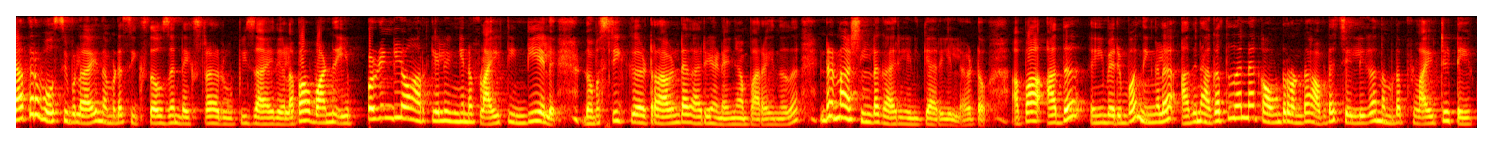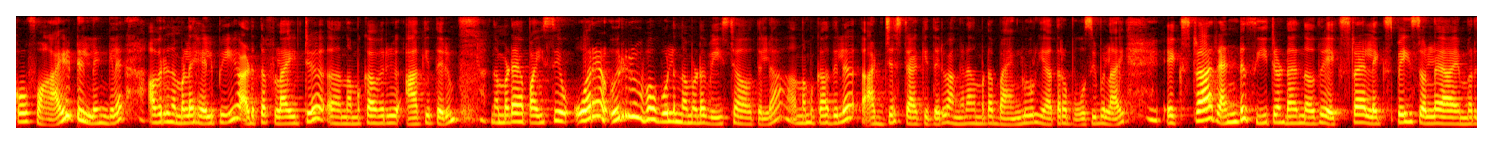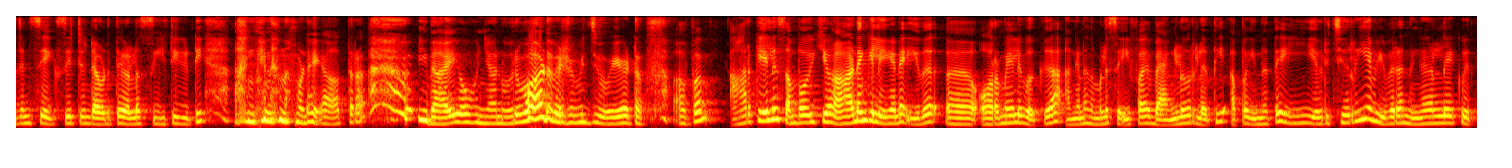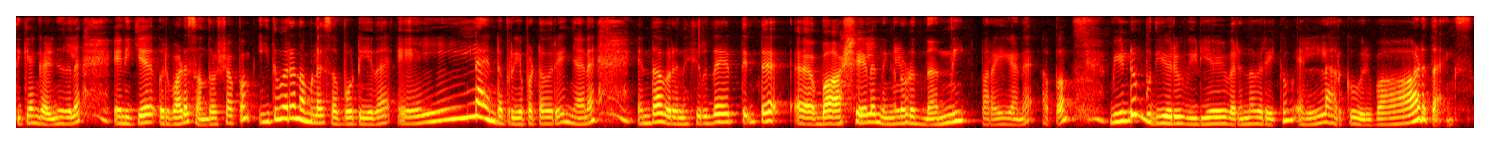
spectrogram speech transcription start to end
യാത്ര പോസിബിളായി നമ്മുടെ സിക്സ് തൗസൻഡ് എക്സ്ട്രാ റുപ്പീസ് ആയതേ ഉള്ളൂ. അപ്പോൾ വൺ എപ്പോഴെങ്കിലും ആർക്കെങ്കിലും ഇങ്ങനെ ഫ്ലൈറ്റ് ഇന്ത്യയിൽ ഡൊമസ്റ്റിക് ട്രാവലിന്റെ കാര്യമാണ് ഞാൻ പറയുന്നത്. ഇന്റർനാഷണലിന്റെ കാര്യം എനിക്കറിയില്ല കേട്ടോ. അപ്പോൾ അത് ഈ വരുമ്പോൾ നിങ്ങൾ അതിനകത്ത് തന്നെ കൗണ്ടറുണ്ട് അവിടെ ചെല്ലുക. നമ്മുടെ ഫ്ലൈറ്റ് ടേക്ക് ഓഫ് ആയിട്ടില്ലെങ്കിൽ അവർ നമ്മളെ ഹെൽപ്പ് ചെയ്യും. അടുത്ത ഫ്ലൈറ്റ് നമുക്ക് അവർ ആക്കിത്തരും. നമ്മുടെ പൈസ ഒരേ ഒരു രൂപ പോലും നമ്മുടെ വേസ്റ്റ് ആവത്തില്ല. നമുക്കതിൽ അഡ്ജസ്റ്റ് ആക്കി തരും. അങ്ങനെ നമ്മുടെ ബാംഗ്ലൂർ യാത്ര പോസിബിളായി എക്സ്ട്രാ രണ്ട് സീറ്റ് ഉണ്ടായിരുന്നു. അത് എക്സ്ട്രാ ലെഗ് സ്പേസ് ഉള്ള ആ എമർജൻസി എക്സിറ്റിന്റെ അവിടുത്തെയുള്ള സീറ്റ് കിട്ടി. അങ്ങനെ നമ്മുടെ യാത്ര ഇതായോ. ഞാൻ ഒരുപാട് വിഷമിച്ചു പോയി കേട്ടോ. അപ്പം ആർക്കെങ്കിലും സംഭവിക്കുകയാണെങ്കിൽ ഇങ്ങനെ ഇത് ഓർമ്മയിൽ വെക്കുക. അങ്ങനെ നമ്മൾ സേഫായി ബാംഗ്ലൂരിലെത്തി. അപ്പോൾ ഇന്നത്തെ ഈ ഒരു ചെറിയ വിവരം നിങ്ങളിലേക്ക് എത്തിക്കാൻ കഴിഞ്ഞതിൽ എനിക്ക് ഒരുപാട് സന്തോഷം. അപ്പം ഇതുവരെ നമ്മളെ സപ്പോർട്ട് ചെയ്ത എല്ലാ എന്റെ പ്രിയപ്പെട്ടവരെയും ഞാൻ എന്താ പറയുന്നത് ഹൃദയത്തിന്റെ ഭാഷയിൽ നിങ്ങളോട് നന്ദി പറയുകയാണ്. അപ്പം വീണ്ടും പുതിയൊരു വീഡിയോയിൽ വരുന്നവരേക്കും എല്ലാവർക്കും ഒരുപാട് താങ്ക്സ്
